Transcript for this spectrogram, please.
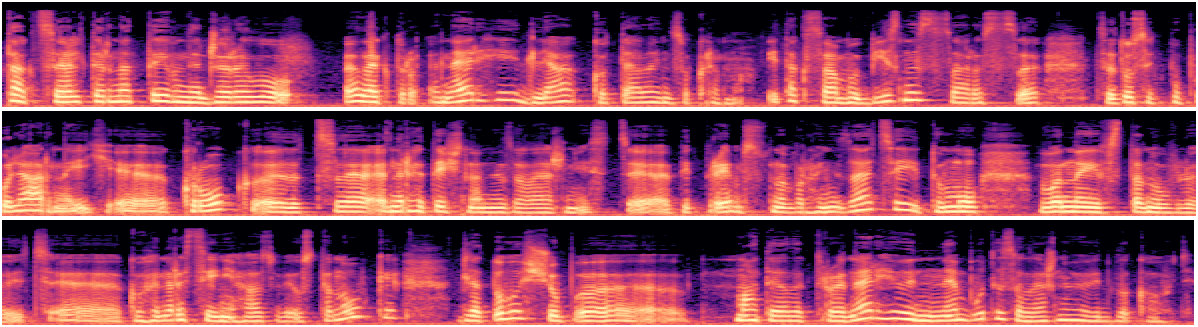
Так, це альтернативне джерело електроенергії для котелень, зокрема. І так само бізнес зараз е, це досить популярний е, крок. е, Це енергетична незалежність підприємств в організації, тому вони встановлюють когенераційні газові установки для того, щоб мати електроенергію і не бути залежними від блекаутів.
